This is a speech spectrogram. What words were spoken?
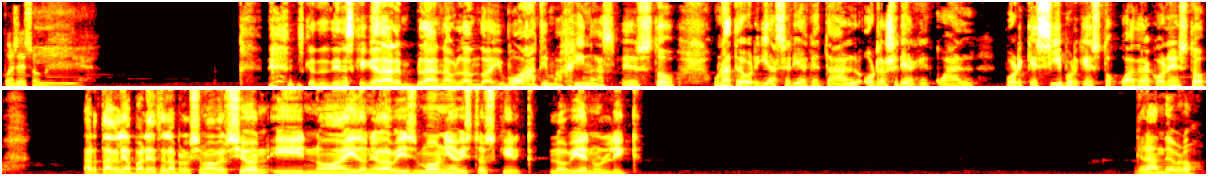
Pues eso. Y Es que te tienes que quedar en plan hablando ahí. Buah, ¿te imaginas esto? Una teoría sería que tal, otra sería que cual, porque sí, porque esto cuadra con esto. Tartaglia aparece en la próxima versión y no ha ido ni al abismo ni ha visto Skirk. Lo vi en un leak. Grande, bro.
